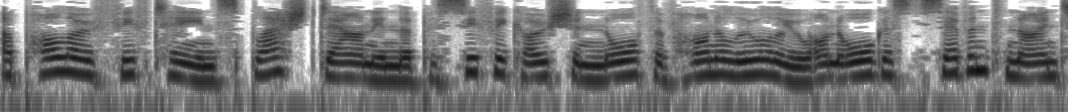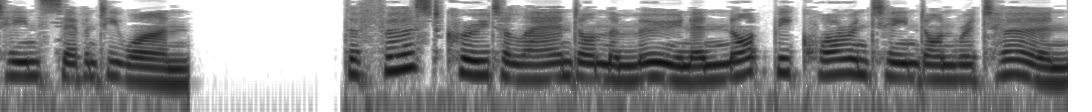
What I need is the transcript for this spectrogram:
Apollo 15 splashed down in the Pacific Ocean north of Honolulu on August 7, 1971. The first crew to land on the Moon and not be quarantined on return,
